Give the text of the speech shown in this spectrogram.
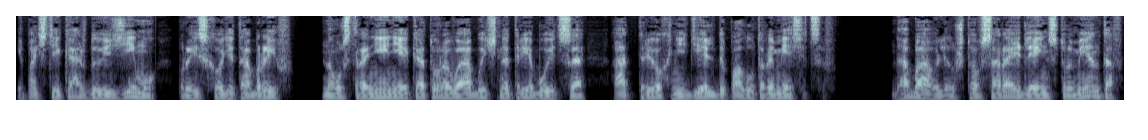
и почти каждую зиму происходит обрыв, на устранение которого обычно требуется от трех недель до полутора месяцев. Добавлю, что в сарае для инструментов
